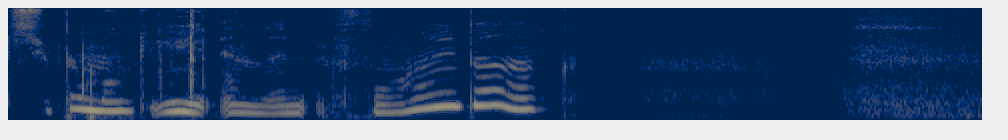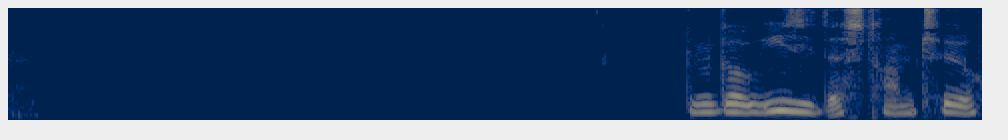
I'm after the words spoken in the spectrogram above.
Super Monkey and then fly back. Gonna go easy this time too.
